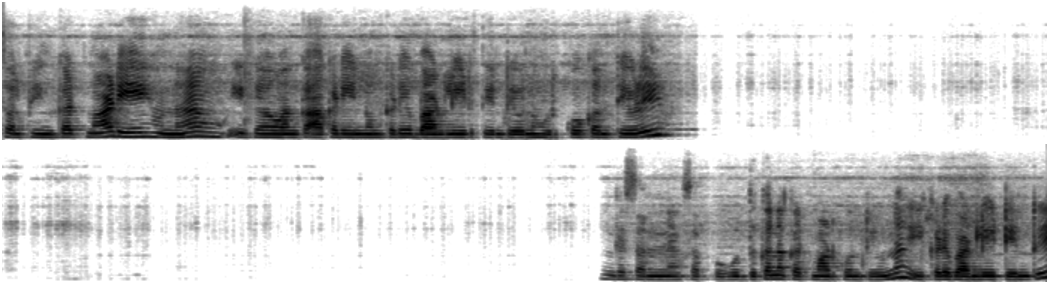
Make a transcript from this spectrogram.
ಸ್ವಲ್ಪ ಹಿಂಗೆ ಕಟ್ ಮಾಡಿ ಅವನ್ನ ಈಗ ಒಂದು ಆ ಕಡೆ ಇನ್ನೊಂದು ಕಡೆ ಬಾಣಲಿ ಇಡ್ತೀನಿ ರೀ ಅವನ್ನ ಹುರ್ಕೋಕಂತೇಳಿ ಹಿಂಗೆ ಸಣ್ಣಗೆ ಸ್ವಲ್ಪ ಉದ್ದಕ್ಕನ ಕಟ್ ಮಾಡ್ಕೊಂಡ್ರಿ ಇವನ್ನ ಈ ಕಡೆ ಬಾಣಲಿ ಇಟ್ಟೇನಿ ರೀ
